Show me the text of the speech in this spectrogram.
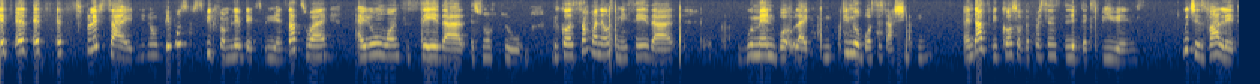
it's it, it's it's flip side. You know, people speak from lived experience. That's why I don't want to say that it's not true because someone else may say that women like female bosses are shitty and that's because of the person's lived experience which is valid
